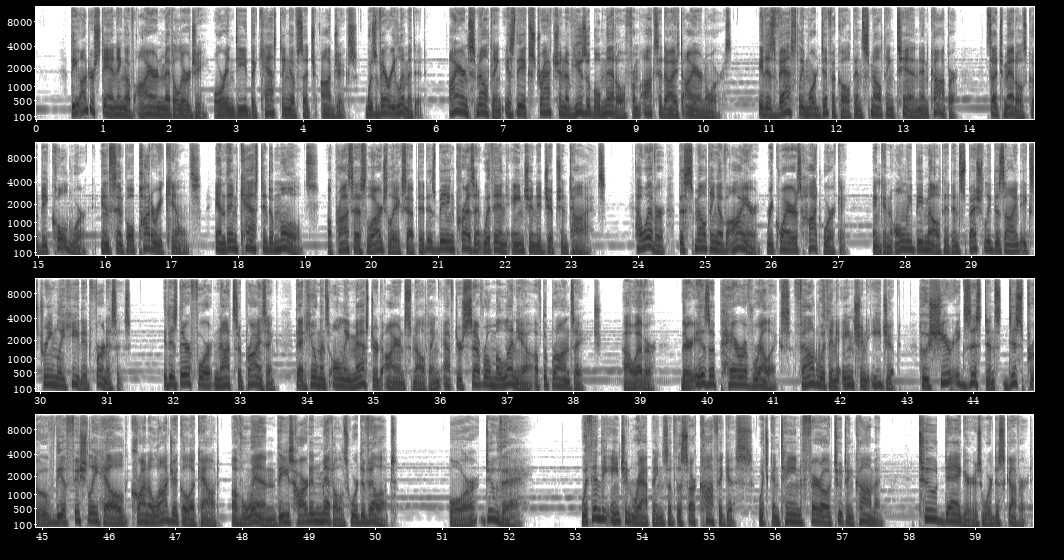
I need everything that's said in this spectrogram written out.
the understanding of iron metallurgy, or indeed the casting of such objects, was very limited. Iron smelting is the extraction of usable metal from oxidized iron ores. It is vastly more difficult than smelting tin and copper. Such metals could be cold-worked in simple pottery kilns, and then cast into molds, a process largely accepted as being present within ancient Egyptian times. However, the smelting of iron requires hot working, and can only be melted in specially designed extremely heated furnaces. It is therefore not surprising that humans only mastered iron smelting after several millennia of the Bronze Age. However, there is a pair of relics found within ancient Egypt whose sheer existence disprove the officially held chronological account of when these hardened metals were developed. Or do they? Within the ancient wrappings of the sarcophagus, which contained Pharaoh Tutankhamun, two daggers were discovered.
